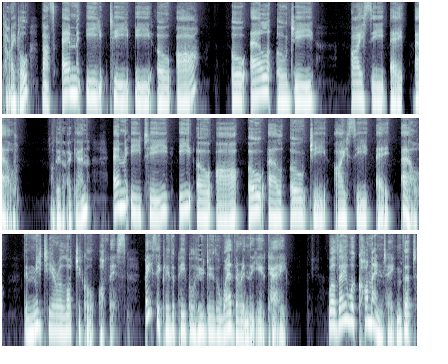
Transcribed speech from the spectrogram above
title. That's M-E-T-E-O-R O-L-O-G-I-C-A-L. I'll do that again. M-E-T-E-O-R-O-L-O-G-I-C-A-L. The Meteorological Office. Basically the people who do the weather in the UK. Well, they were commenting that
